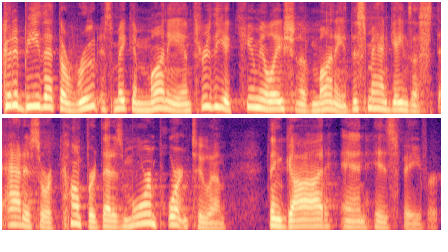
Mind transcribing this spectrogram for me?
Could it be that the root is making money, and through the accumulation of money, this man gains a status or a comfort that is more important to him than God and his favor?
